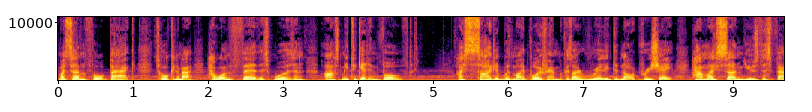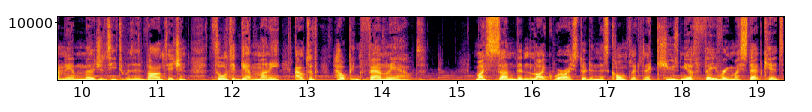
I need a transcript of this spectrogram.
My son fought back, talking about how unfair this was and asked me to get involved. I sided with my boyfriend because I really did not appreciate how my son used this family emergency to his advantage and thought he'd get money out of helping family out. My son didn't like where I stood in this conflict and accused me of favouring my stepkids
